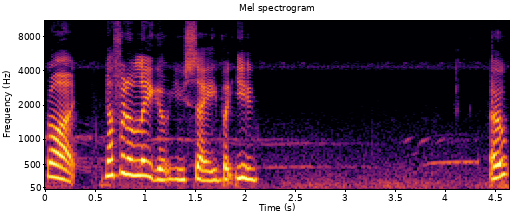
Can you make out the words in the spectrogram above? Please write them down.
Right, nothing illegal, you say, but you... Oh.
